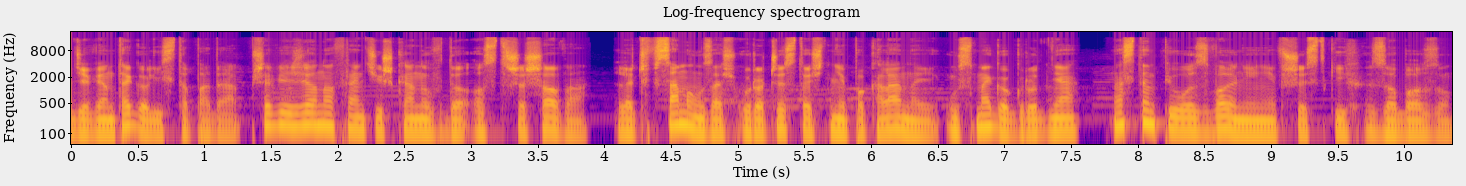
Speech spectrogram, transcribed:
9 listopada przewieziono Franciszkanów do Ostrzeszowa, lecz w samą zaś uroczystość niepokalanej 8 grudnia nastąpiło zwolnienie wszystkich z obozu.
